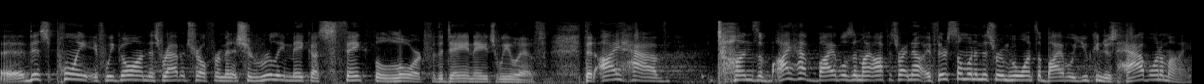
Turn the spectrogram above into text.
uh, this point, if we go on this rabbit trail for a minute, should really make us thank the Lord for the day and age we live. That I have tons of, I have Bibles in my office right now. If there's someone in this room who wants a Bible, you can just have one of mine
